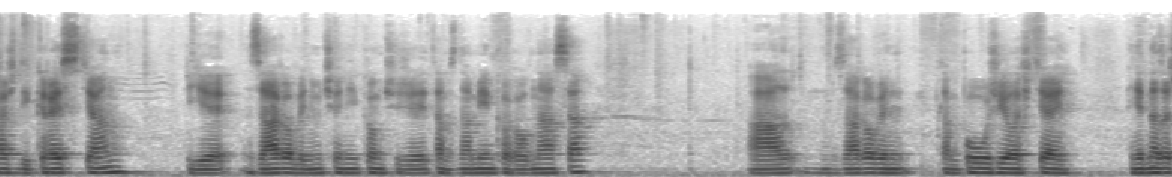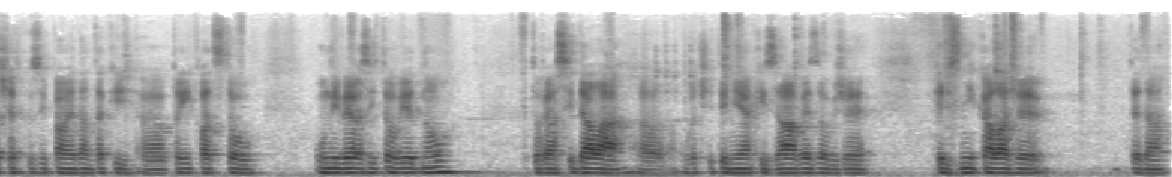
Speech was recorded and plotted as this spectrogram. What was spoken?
každý kresťan je zároveň učeníkom, čiže je tam znamienko rovná sa. A zároveň tam použil ešte aj, hneď na začiatku si pamätám taký príklad s tou univerzitou jednou, ktorá si dala určitý nejaký záväzok, že keď vznikala, že teda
